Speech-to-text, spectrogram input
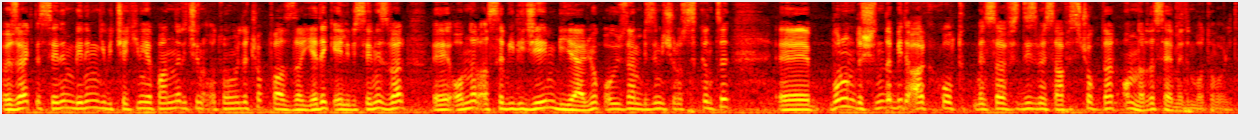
özellikle senin benim gibi çekim yapanlar için otomobilde çok fazla yedek elbisemiz var. Ee, onları asabileceğim bir yer yok. O yüzden bizim için o sıkıntı. Ee, bunun dışında bir de arka koltuk mesafesi, diz mesafesi çok dar. Onları da sevmedim bu otomobilde.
